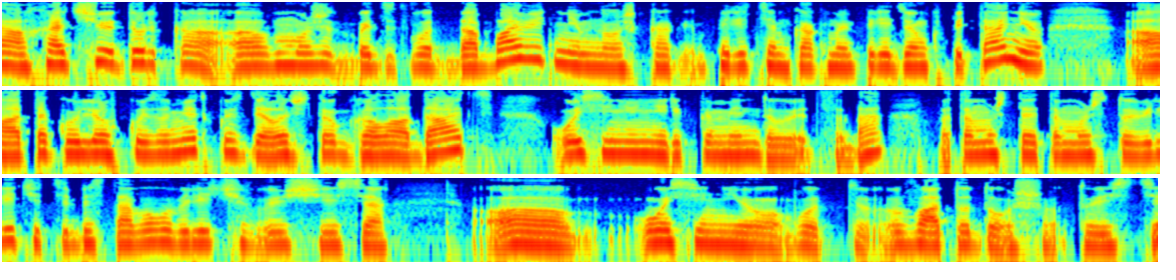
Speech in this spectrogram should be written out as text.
Да, хочу только, а, может быть, вот добавить немножко, перед тем, как мы перейдем к питанию, а, такую легкую заметку сделать, что голодать осенью не рекомендуется, да, потому что это может увеличить и без того увеличивающиеся а, осенью вот вату дошу. То есть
